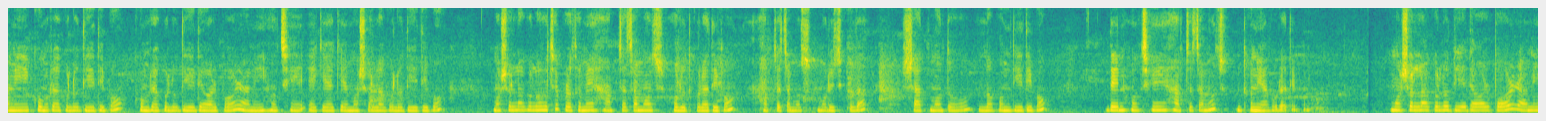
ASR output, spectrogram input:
আমি কুমড়াগুলো দিয়ে দিব। কুমড়াগুলো দিয়ে দেওয়ার পর আমি হচ্ছে একে একে মশলাগুলো দিয়ে দিব। মশলাগুলো হচ্ছে প্রথমে হাফ চা চামচ হলুদ গুঁড়া দিব, হাফ চা চামচ মরিচ গুঁড়া, স্বাদ মতো লবণ দিয়ে দিব। দেন হচ্ছে হাফ চা চামচ ধনিয়া গুঁড়া দিব। মশলাগুলো দিয়ে দেওয়ার পর আমি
